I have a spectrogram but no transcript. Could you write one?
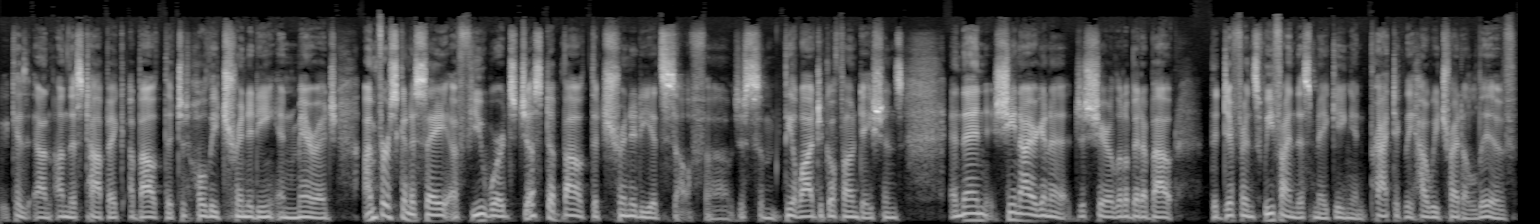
because uh, on, on this topic about the Holy Trinity and marriage. I'm first going to say a few words just about the Trinity itself, uh, just some theological foundations, and then she and I are going to just share a little bit about the difference we find this making and practically how we try to live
